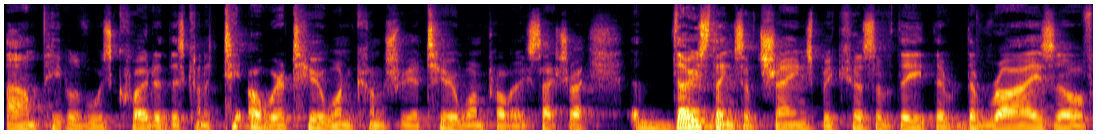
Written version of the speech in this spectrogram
Um, people have always quoted this kind of, t- oh, we're a tier one country, a tier one province, etc. Those things have changed because of the, the, the rise of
